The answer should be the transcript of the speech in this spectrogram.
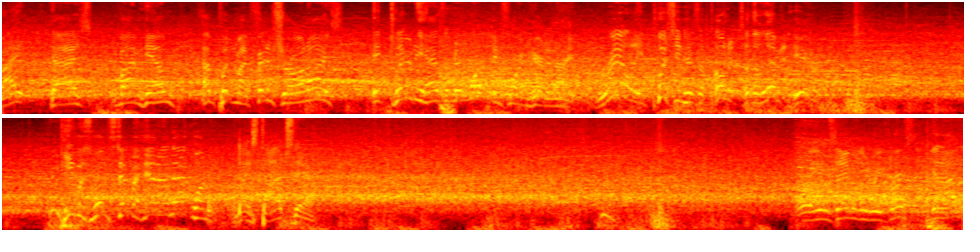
right? Guys, if I'm him, I'm putting my finisher on ice. It clearly hasn't been working for him here tonight. Really pushing his opponent to the limit here. He was one step ahead on that one. Nice dodge there. Boy, he was able to reverse it and get out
